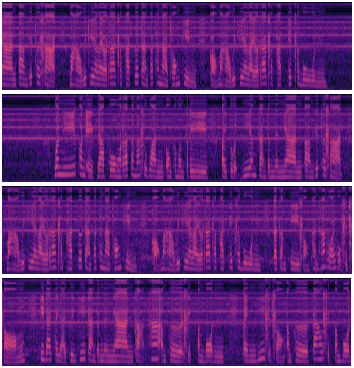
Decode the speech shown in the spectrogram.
งานตามยุทธศาสตร์ มหาวิทยาลัยราชภัฏเพื่อการพัฒนาท้องถิ่น ของมหาวิทยาลัยราชภัฏเพชรบูรณ์ วันนี้พลเอกดาพงศ์รัตนสุวรรณองคมนตรี ไปตรวจเยี่ยมการดำเนินงานตามยุทธศาสตร์ มหาวิทยาลัยราชภัฏเพื่อการพัฒนาท้องถิ่น ของมหาวิทยาลัยราชภัฏเพชรบูรณ์ ประจำปี 2562 ที่ได้ขยายพื้นที่การดำเนินงานจาก 5 อำเภอ 10 ตำบล เป็น 22 อำเภอ 90 ตำบล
